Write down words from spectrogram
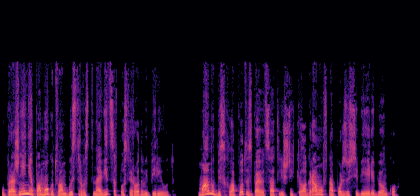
Упражнения помогут вам быстро восстановиться в послеродовый период. Мамы без хлопот избавятся от лишних килограммов на пользу себе и ребенку,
